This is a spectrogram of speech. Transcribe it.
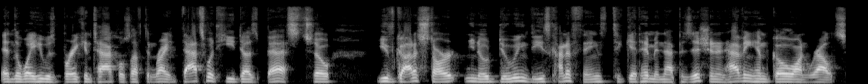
and the way he was breaking tackles left and right. That's what he does best. So you've got to start, you know, doing these kind of things to get him in that position and having him go on routes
